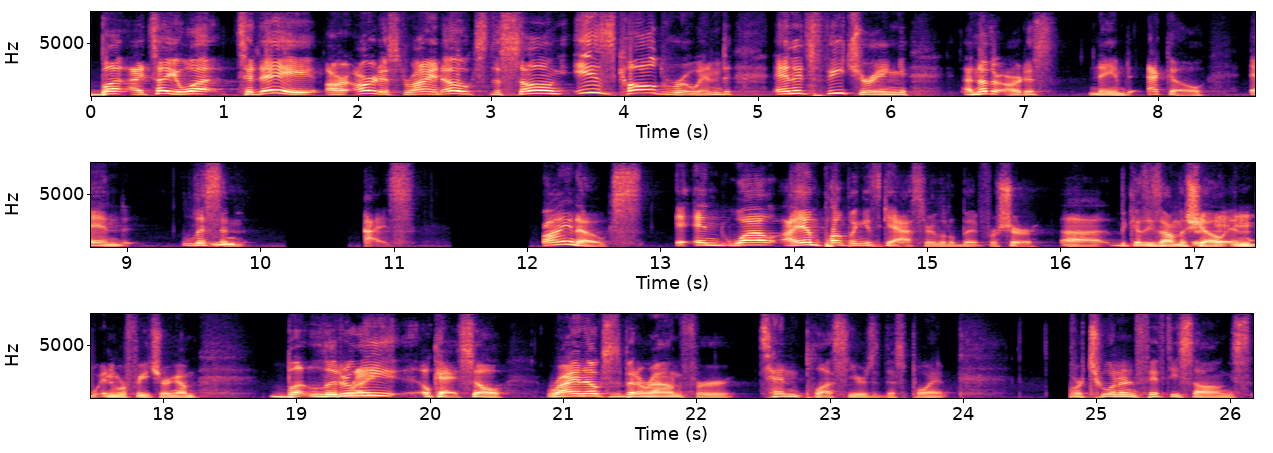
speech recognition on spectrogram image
but I tell you what, today, our artist, Ryan Oakes, the song is called Ruined, and it's featuring another artist named Ekoh. And listen, guys, Ryan Oakes, and while I am pumping his gas here a little bit for sure, uh, because he's on the show and, and we're featuring him, but literally, okay, so Ryan Oakes has been around for 10 plus years at this point, over 250 songs,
